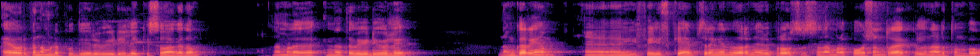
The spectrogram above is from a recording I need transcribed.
ഏവർക്കും നമ്മുടെ പുതിയൊരു വീഡിയോയിലേക്ക് സ്വാഗതം. നമ്മൾ ഇന്നത്തെ വീഡിയോയിൽ നമുക്കറിയാം ഈ ഫേസ് ക്യാപ്ചറിങ് എന്ന് പറഞ്ഞ ഒരു പ്രോസസ്സ് നമ്മൾ പോഷൻ ട്രാക്കിൽ നടത്തുമ്പോൾ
